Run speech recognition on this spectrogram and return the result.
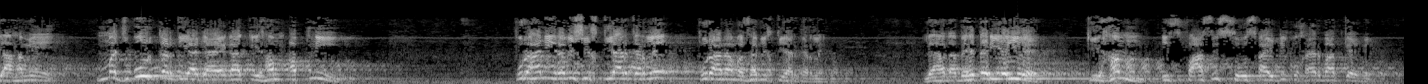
یا ہمیں مجبور کر دیا جائے گا کہ ہم اپنی پرانی روش اختیار کر لیں، پرانا مذہب اختیار کر لیں۔ لہذا بہتر یہی ہے کہ ہم اس فاسس سوسائٹی کو خیر بات کہہ دیں۔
